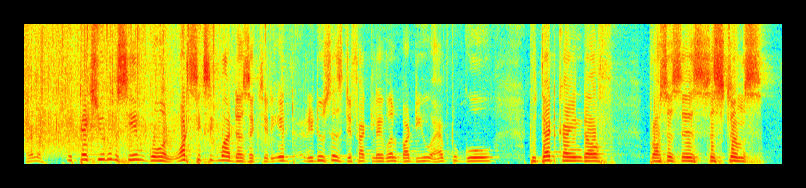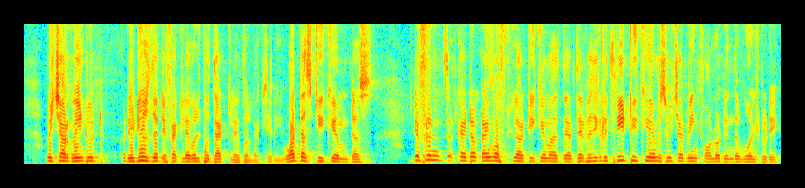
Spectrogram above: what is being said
it takes you to the same goal. What Six Sigma does actually, it reduces defect level, but you have to go to that kind of processes, systems, which are going to reduce the defect level to that level actually. What does TQM does? Different kind of time of TQM are there. There are basically three TQMs which are being followed in the world today.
